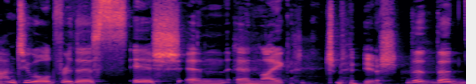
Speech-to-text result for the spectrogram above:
I'm too old for this ish, and and like ish. the the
